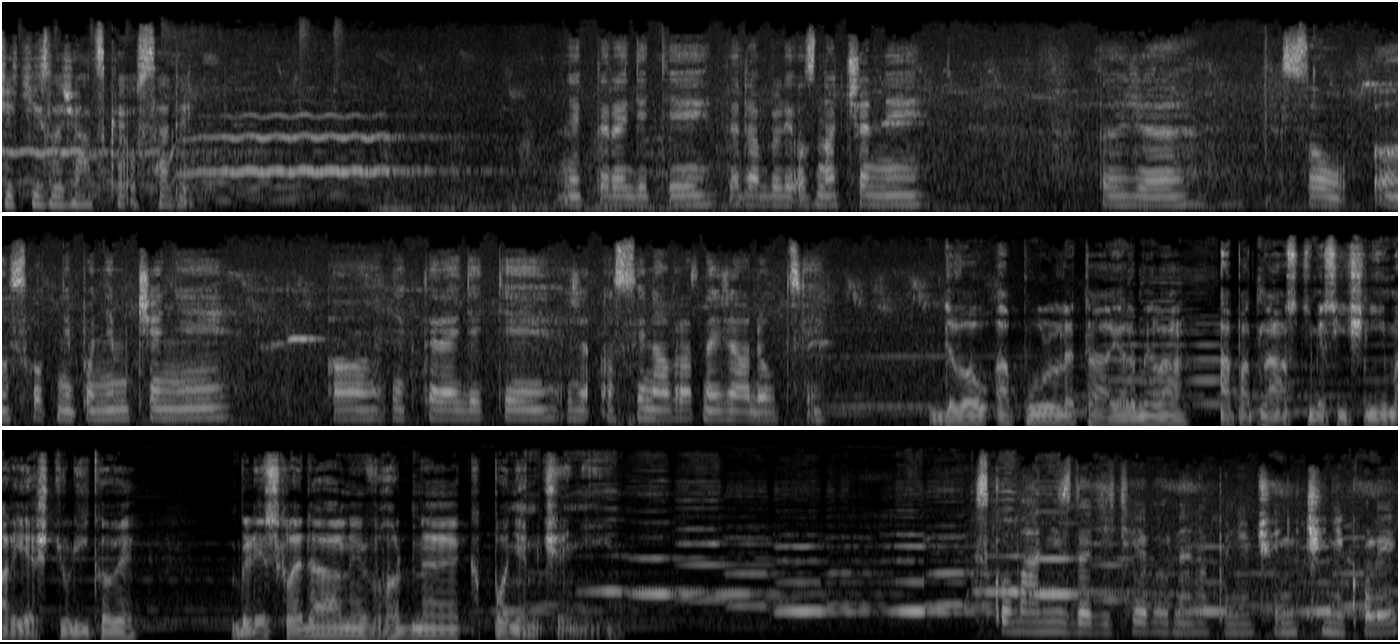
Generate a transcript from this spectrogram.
dětí z ležácké osady. Některé děti teda byly označeny, eh, že jsou eh, schopni po Němčení a některé děti, že asi návrat nežádoucí. Dvou a půl letá Jarmila a 15-měsíční Marie Šťulíkovi byly shledány vhodné k poněmčení. Zkoumání, zda dítě je vhodné na poněmčení či nikoli,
